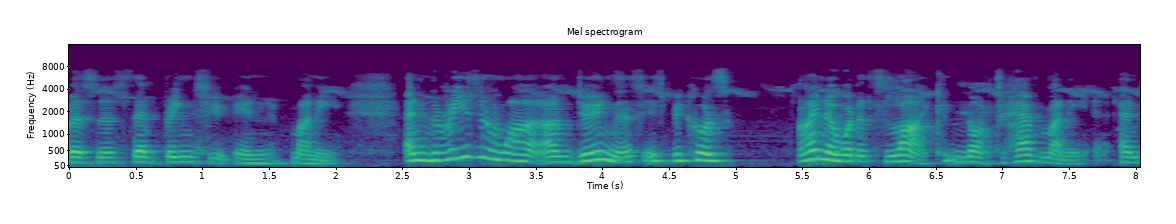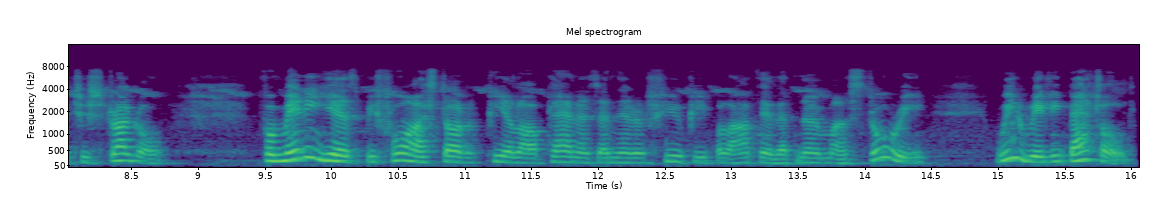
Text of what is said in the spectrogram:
business that brings you in money. And the reason why I'm doing this is because I know what it's like not to have money and to struggle. For many years before I started PLR Planners, and there are a few people out there that know my story, we really battled.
